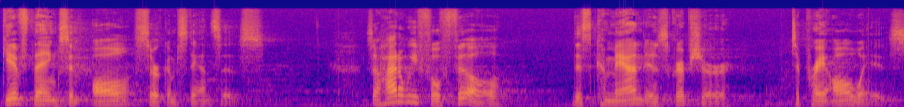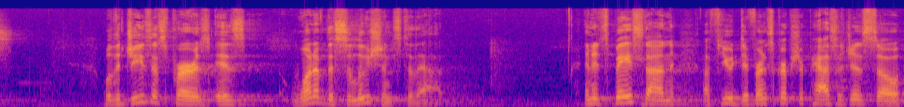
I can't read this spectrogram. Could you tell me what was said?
give thanks in all circumstances. So, how do we fulfill this command in Scripture to pray always? Well, the Jesus prayer is, is one of the solutions to that. And it's based on a few different scripture passages, so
